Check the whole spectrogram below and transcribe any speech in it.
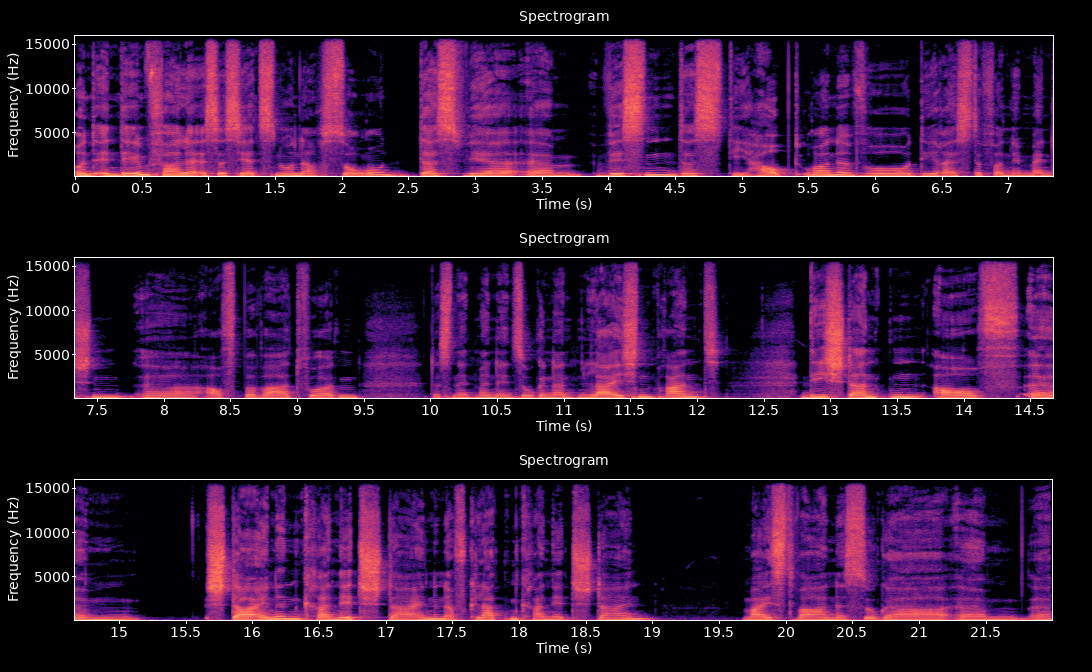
Und in dem Falle ist es jetzt nur noch so, dass wir ähm, wissen, dass die Haupturne, wo die Reste von den Menschen äh, aufbewahrt wurden, das nennt man den sogenannten Leichenbrand, die standen auf ähm, Steinen, Granitsteinen, auf glatten Granitsteinen. Meist waren es sogar ähm, äh,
